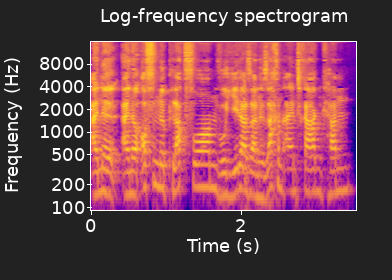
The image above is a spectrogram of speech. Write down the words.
eine, eine offene Plattform, wo jeder seine Sachen eintragen kann.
